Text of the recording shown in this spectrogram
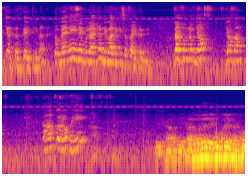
क्या फंस गई थी ना? तो मैंने इन्हें बुलाया था दिवाली की सफ़ाई करने। जाओ तुम लोग जाओ। जाओ काम काम करो भाई। देखा देखा ने देखो पूरे घर को।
